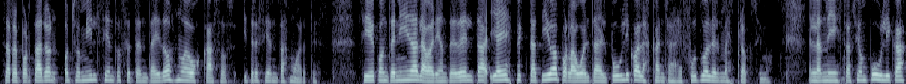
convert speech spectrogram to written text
se reportaron 8.172 nuevos casos y 300 muertes. Sigue contenida la variante Delta y hay expectativa por la vuelta del público a las canchas de fútbol el mes próximo. En la administración pública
